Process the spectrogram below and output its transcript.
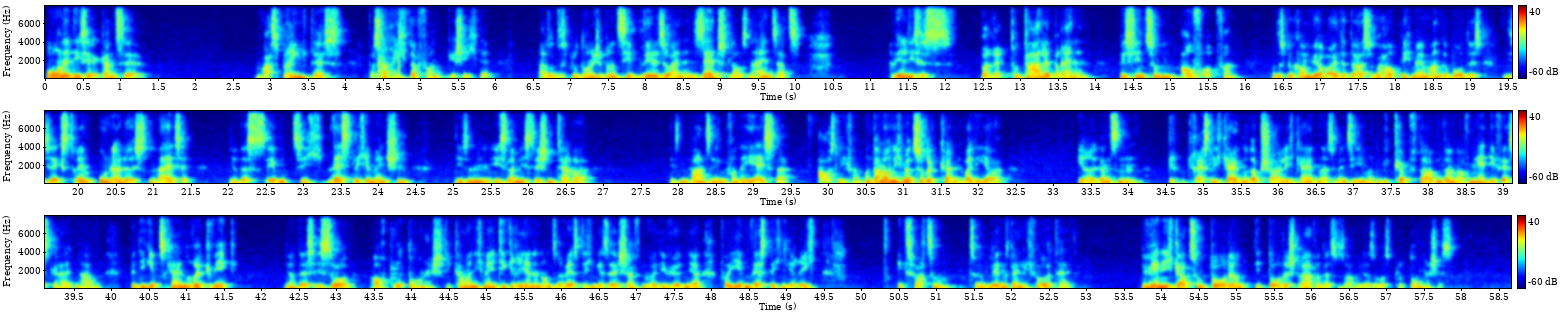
ohne diese ganze, was bringt es, was habe ich davon, Geschichte. Also das plutonische Prinzip will so einen selbstlosen Einsatz, will dieses totale Brennen bis hin zum Aufopfern. Und das bekommen wir heute, da es überhaupt nicht mehr im Angebot ist, in dieser extrem unerlösten Weise. Ja, dass eben sich westliche Menschen diesen islamistischen Terror, diesen Wahnsinnigen von der IS da ausliefern und dann auch nicht mehr zurück können, weil die ja ihre ganzen Grässlichkeiten und Abscheulichkeiten, also wenn sie jemanden geköpft haben, dann auf dem Handy festgehalten haben. Für die gibt es keinen Rückweg. Ja, das ist so auch plutonisch. Die kann man nicht mehr integrieren in unsere westlichen Gesellschaften, weil die würden ja vor jedem westlichen Gericht x-fach zum, zu lebenslänglich verurteilt. Wenn nicht gar zum Tode und die Todesstrafe, das ist auch wieder so was Plutonisches.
